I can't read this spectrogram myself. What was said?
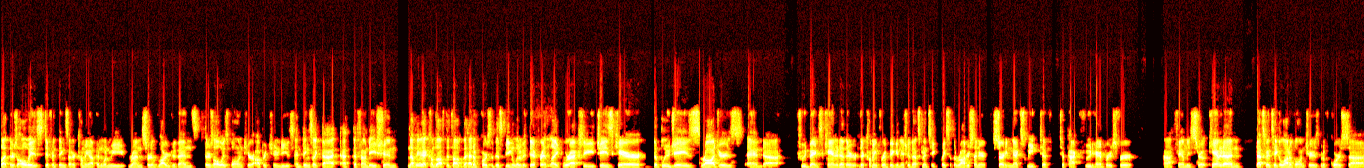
But there's always different things that are coming up, and when we run sort of large events, there's always volunteer opportunities and things like that at the foundation. Nothing that comes off the top of the head, of course, of this being a little bit different. Like we're actually Jays Care, the Blue Jays, Rogers, and uh, Food Banks Canada. They're they're coming for a big initiative that's going to take place at the Rogers Center starting next week to to pack food hampers for uh, families throughout Canada and that's going to take a lot of volunteers. But of course, uh,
